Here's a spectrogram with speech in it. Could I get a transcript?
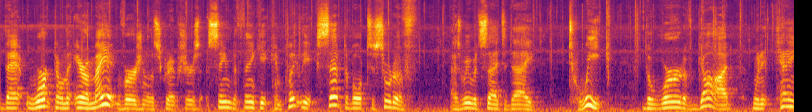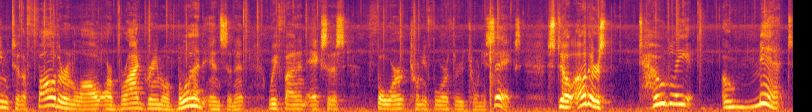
that worked on the Aramaic version of the scriptures seem to think it completely acceptable to sort of, as we would say today, tweak the word of God when it came to the father in law or bridegroom of blood incident we find in Exodus 4 24 through 26. Still, others totally omit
